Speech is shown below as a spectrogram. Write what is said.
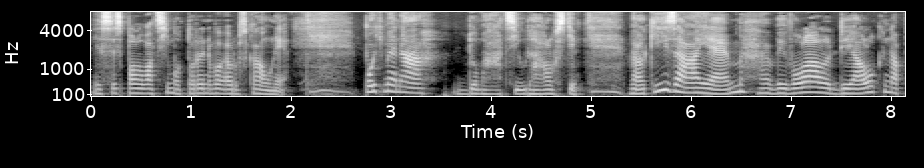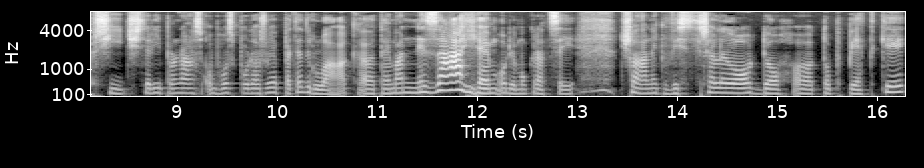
jestli spalovací motory nebo Evropská unie. Pojďme na domácí události. Velký zájem vyvolal dialog napříč, který pro nás obhospodařuje Petr Drulák, téma nezájem o demokracii. Článek vystřelilo do eh, top pětky.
